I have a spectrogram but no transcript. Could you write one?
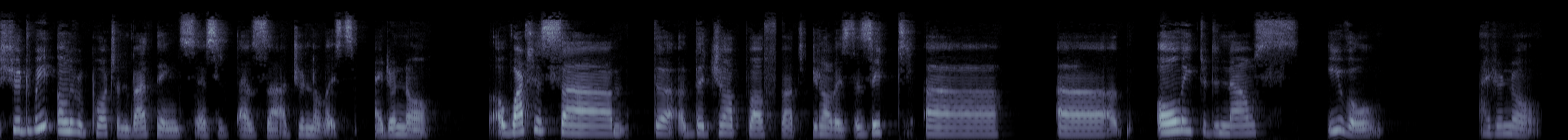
should we only report on bad things as as uh, journalists? I don't know. Uh, what is um, the the job of uh, journalists? Is it uh, uh, only to denounce evil? I don't know.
